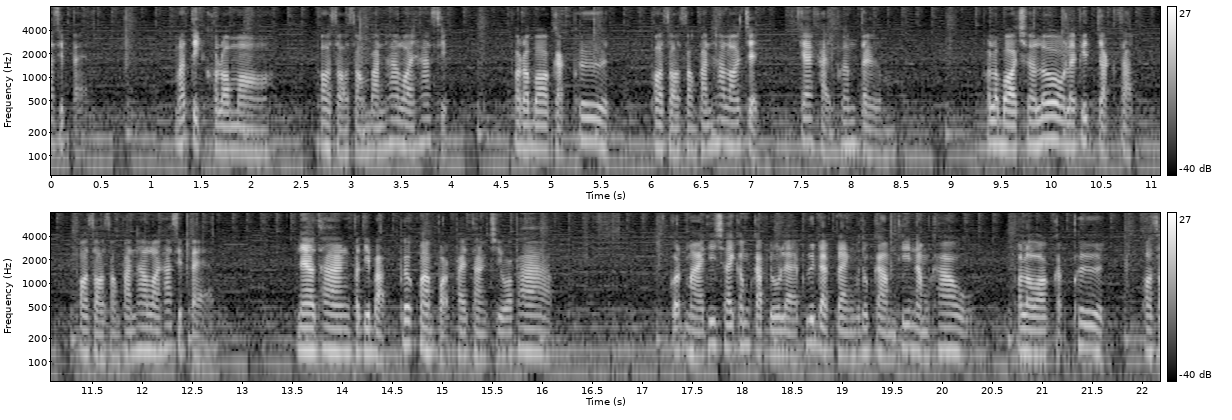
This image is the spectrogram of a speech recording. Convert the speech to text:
2558 มติครม พศ 2550 พรบกักพืช พศ 2507 แก้ไขเพิ่มเติม พรบเชื้อโรคและพิษจากสัตว์ พศ 2558 แนวทางปฏิบัติเพื่อความปลอดภัยทางชีวภาพ กฎหมายที่ใช้กำกับดูแลพืชดัดแปลงพันธุกรรมที่นำเข้า พรบกักพืช พศ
